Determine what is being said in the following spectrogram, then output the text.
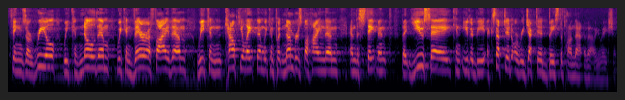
Things are real. We can know them. We can verify them. We can calculate them. We can put numbers behind them. And the statement that you say can either be accepted or rejected based upon that evaluation.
